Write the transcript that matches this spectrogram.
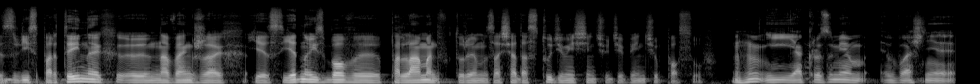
z list partyjnych y, na Węgrzech jest jednoizbowy parlament, w którym zasiada 199 posłów. Mhm. I jak rozumiem, właśnie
